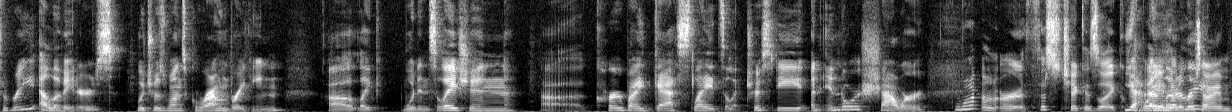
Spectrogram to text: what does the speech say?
3 elevators, which was once groundbreaking, uh, like wood insulation, uh, carbide gas lights, electricity, an indoor shower. What on earth? This chick is like Yeah, way ahead of her time.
